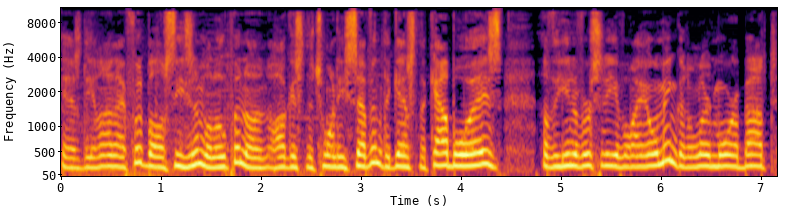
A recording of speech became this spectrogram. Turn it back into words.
as the Illini football season will open on August the 27th against the Cowboys of the University of Wyoming. Going to learn more about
